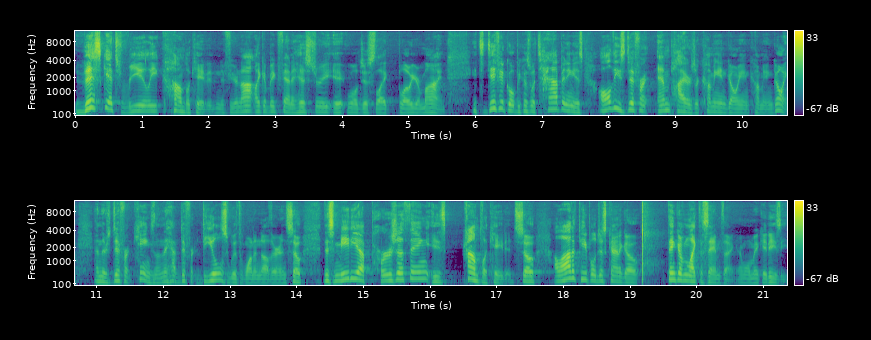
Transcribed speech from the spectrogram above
this gets really complicated. And if you're not like a big fan of history, it will just like blow your mind. It's difficult because what's happening is all these different empires are coming and going and coming and going. And there's different kings, and they have different deals with one another. And so this Media Persia thing is complicated. So a lot of people just kind of go, think of them like the same thing, and we'll make it easy.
